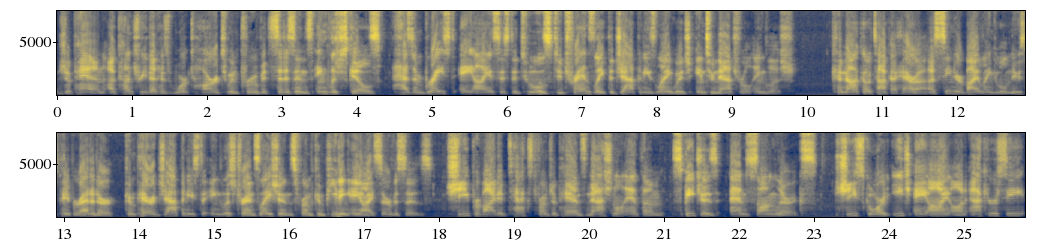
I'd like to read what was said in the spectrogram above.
Japan, a country that has worked hard to improve its citizens' English skills, has embraced AI assisted tools to translate the Japanese language into natural English. Kanako Takahara, a senior bilingual newspaper editor, compared Japanese to English translations from competing AI services. She provided text from Japan's national anthem, speeches, and song lyrics. She scored each AI on accuracy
